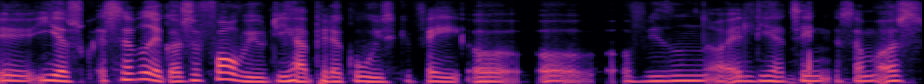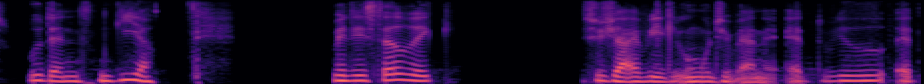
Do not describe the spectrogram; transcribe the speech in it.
Øh, i at, altså, så ved jeg godt, så får vi jo de her pædagogiske fag og, og, og viden og alle de her ting, som også uddannelsen giver. Men det er stadigvæk, synes jeg er virkelig umotiverende at vide, at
